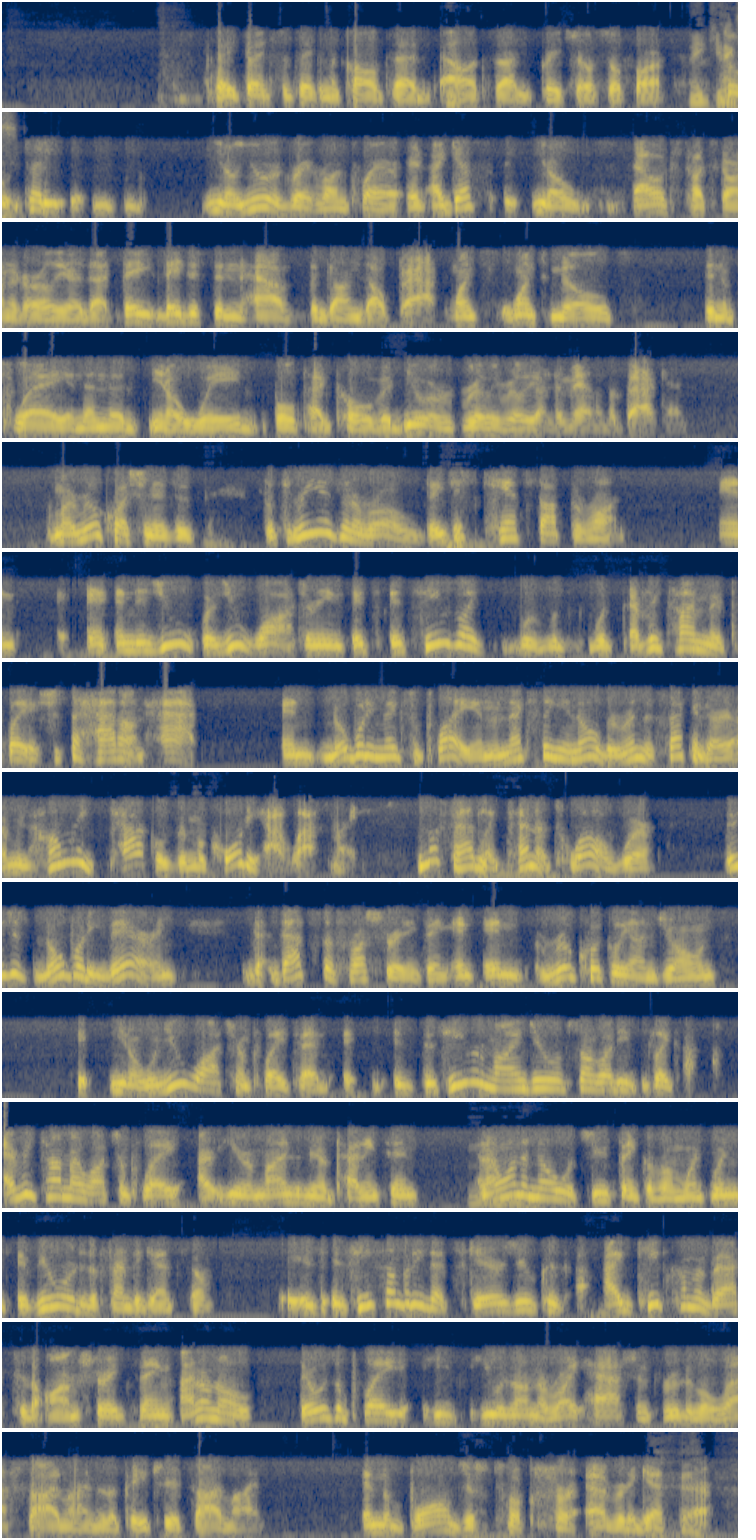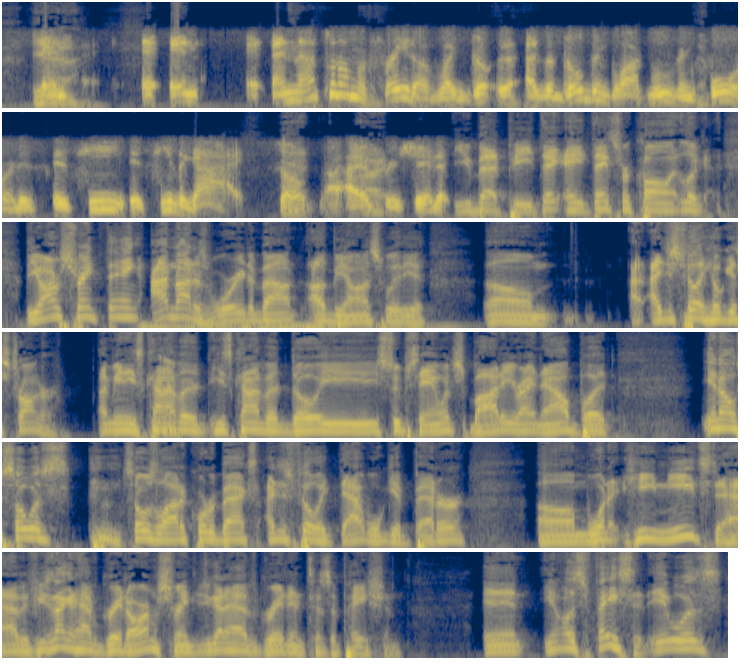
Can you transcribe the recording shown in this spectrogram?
Hey, thanks for taking the call, Ted. Alex, uh, great show so far. Thank you. So, Teddy, you know, you were a great run player, and I guess you know Alex touched on it earlier that they they just didn't have the guns out back. Once once Mills didn't play, and then the you know Wade both had COVID, you were really really undermanned on the back end. My real question is is for three years in a row they just can't stop the run, and and, and as you as you watch, I mean, it it seems like with, with, with every time they play, it's just a hat on hat and nobody makes a play. And the next thing you know, they're in the secondary. I mean, how many tackles did McCourty have last night? He must have had like 10 or 12 where there's just nobody there. And th- that's the frustrating thing. And, and real quickly on Jones, it, you know, when you watch him play, Ted, it, it, does he remind you of somebody? Like every time I watch him play, I, he reminds me of Pennington. Mm-hmm. And I want to know what you think of him when, when if you were to defend against him. Is is he somebody that scares you? Because I keep coming back to the arm strength thing. I don't know there was a play he he was on the right hash and threw to the left sideline to the Patriot sideline, and the ball just took forever to get there. yeah. And and and that's what I'm afraid of. Like as a building block moving forward, is is he is he the guy? So yeah. I appreciate right. it. You bet, Pete. Hey, thanks for calling. Look, the arm strength thing, I'm not as worried about. I'll be honest with you. Um, I, I just feel like he'll get stronger. I mean, he's kind yeah. of a he's kind of a doughy soup sandwich body right now, but you know, so was so was a lot of quarterbacks. I just feel like that will get better. um, what he needs to have, if he's not going to have great arm strength, you got to have great anticipation. And you know, let's face it, it was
